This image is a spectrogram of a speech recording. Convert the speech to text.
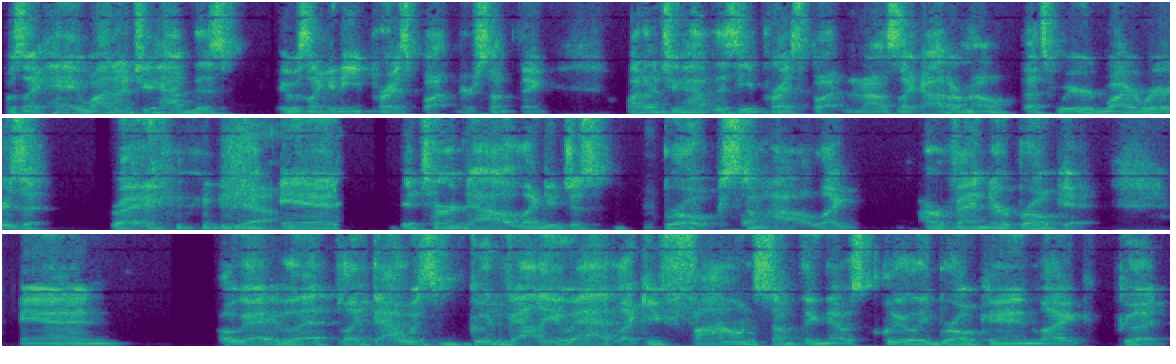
was like, Hey, why don't you have this? It was like an e-price button or something. Why don't you have this e-price button? And I was like, I don't know. That's weird. Why, where is it? Right. Yeah. and it turned out like it just broke somehow. Like our vendor broke it. And okay, that like that was good value add. Like you found something that was clearly broken. Like good.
